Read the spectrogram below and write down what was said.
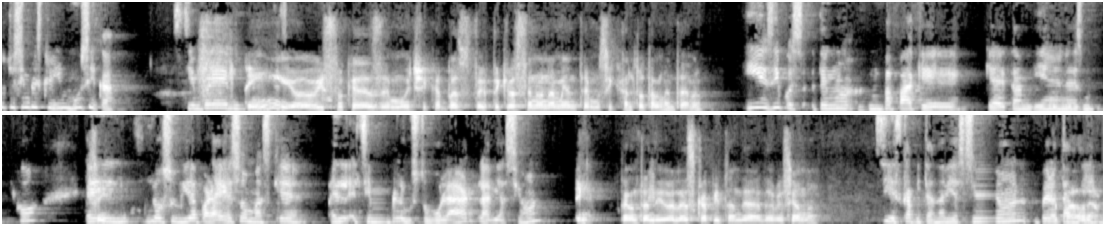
yo siempre escribí música. Siempre. Sí, yo he visto que desde muy chica, pues te, te creaste en un ambiente musical totalmente, ¿no? Y sí, pues tengo un papá que, que también es músico. Él sí. su vida para eso, más que él, él, siempre le gustó volar, la aviación. Sí, tengo entendido, él es capitán de, de aviación, ¿no? Sí, es capitán de aviación, pero también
